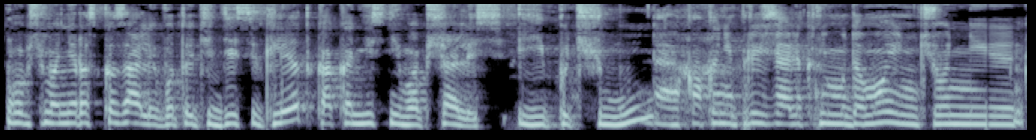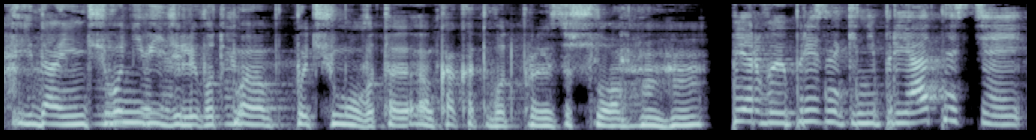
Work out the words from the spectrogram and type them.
в общем, они рассказали вот эти 10 лет, как они с ним общались и почему. Да, как они приезжали к нему домой и ничего не... И да, и ничего не, не видели. Вот э, почему, вот э, как это вот произошло. Угу. Первые признаки неприятностей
